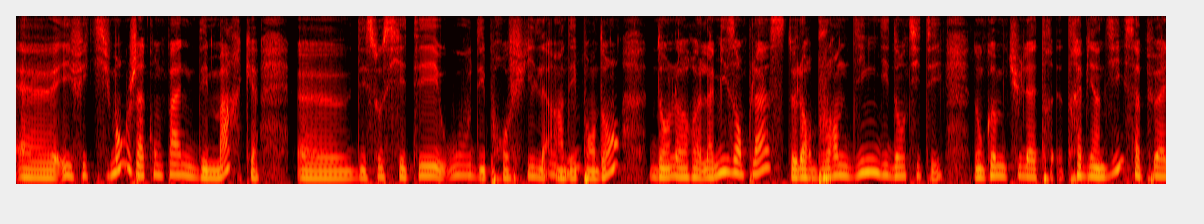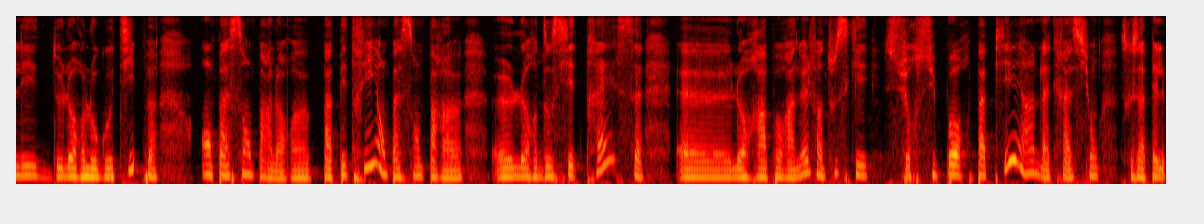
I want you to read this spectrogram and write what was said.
et effectivement, j'accompagne des marques, des sociétés ou des profils mhm. indépendants dans leur, la mise en place de leur branding d'identité. Donc comme tu l'as très bien dit, ça peut aller de leur logotype en passant par leur papeterie, en passant par euh, euh, leur dossier de presse, leur rapport annuel, enfin tout ce qui est sur support papier, hein, de la création, ce que s'appelle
